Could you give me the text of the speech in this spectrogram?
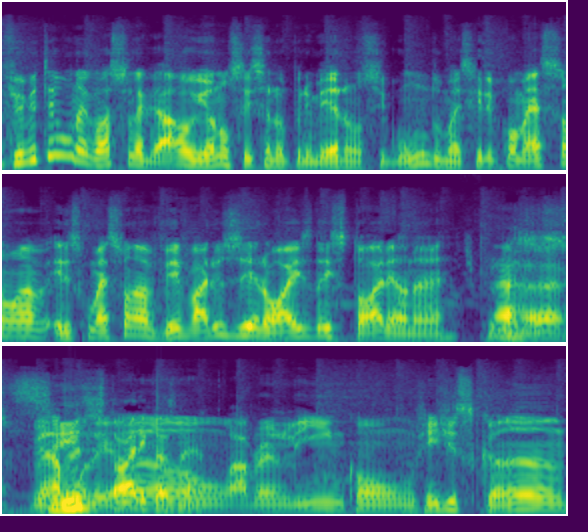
filme tem um negócio legal, e eu não sei se é no primeiro ou no segundo, mas que eles começam a, eles começam a ver vários heróis da história, né? Tipo, Aham, sim. Napoleão, históricas, né? Abraham Lincoln, Gengis Khan.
